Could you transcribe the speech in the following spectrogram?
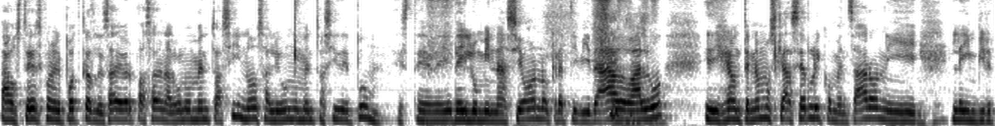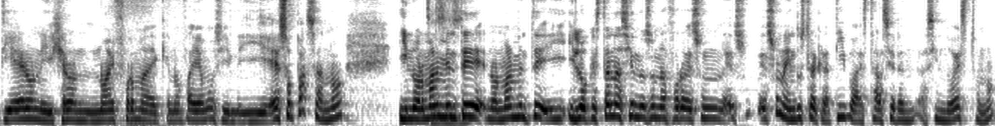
a ustedes con el podcast les ha de haber pasado en algún momento así, ¿no? Salió un momento así de pum, este, de, iluminación o creatividad o algo, y dijeron, tenemos que hacerlo, y comenzaron y le invirtieron y dijeron, no hay forma de que no fallemos, y, eso pasa, ¿no? Y normalmente, normalmente, y, lo que están haciendo es una, es, un, es, una industria creativa, estar haciendo esto, ¿no?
